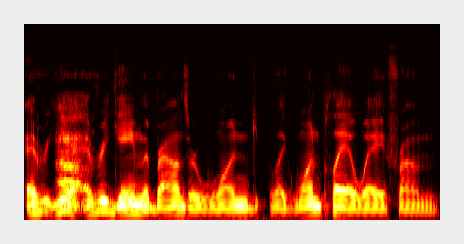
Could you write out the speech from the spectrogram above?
Every yeah, um, every game the Browns are one like one play away from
